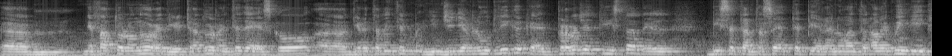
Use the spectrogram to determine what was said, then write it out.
um, mi ha fatto l'onore di ritradurla in tedesco uh, direttamente l'ingegner Ludwig che è il progettista del B77 PR99 quindi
